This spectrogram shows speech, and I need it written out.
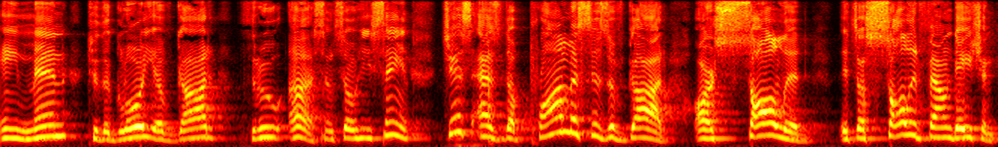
amen, to the glory of God through us. And so he's saying, just as the promises of God are solid it's a solid foundation.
